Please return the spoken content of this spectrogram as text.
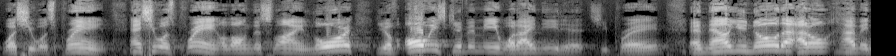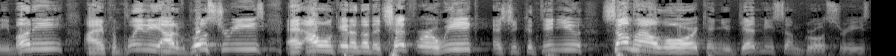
what she was praying. And she was praying along this line Lord, you have always given me what I needed, she prayed. And now you know that I don't have any money. I am completely out of groceries, and I won't get another check for a week. And she continued, Somehow, Lord, can you get me some groceries?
